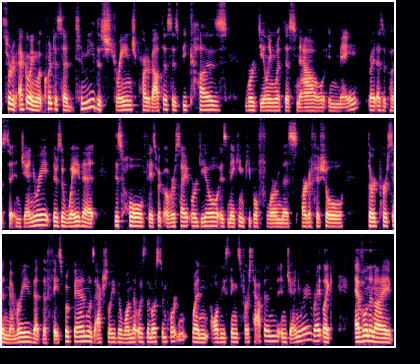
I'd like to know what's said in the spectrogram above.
sort of echoing what Quinta said, to me, the strange part about this is because we're dealing with this now in May, right, as opposed to in January, there's a way that this whole Facebook oversight ordeal is making people form this artificial third person memory that the Facebook ban was actually the one that was the most important when all these things first happened in January, right? Like Evelyn and I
